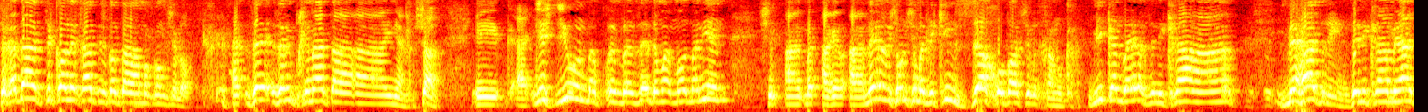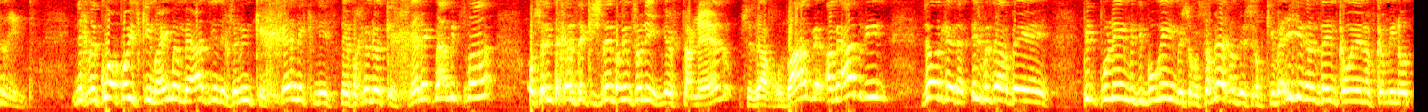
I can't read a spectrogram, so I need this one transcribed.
צריך לדעת שכל אחד יש לו את המקום שלו. זה, זה מבחינת העניין. עכשיו, יש דיון, זה דבר מאוד מעניין, שהנר הראשון שמדליקים זה החובה של חנוכה. מכאן ואילך זה נקרא מהדרין, זה נקרא מהדרין. נחלקו הפויסקים, האם המהדרין נחשבים כחלק, נהפכים להיות כחלק מהמצווה, או שאני מתייחס לזה כשני דברים שונים. יש את הנר, שזה החובה, והמהדרין זה עוד גדר. יש בזה הרבה פלפולים ודיבורים, יש רב שמח על זה, יש רב קיבא איגר על זה עם כל מיני נפקמינות.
